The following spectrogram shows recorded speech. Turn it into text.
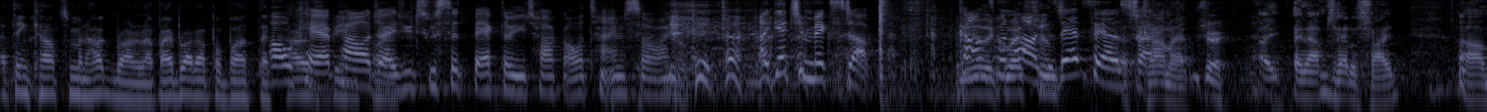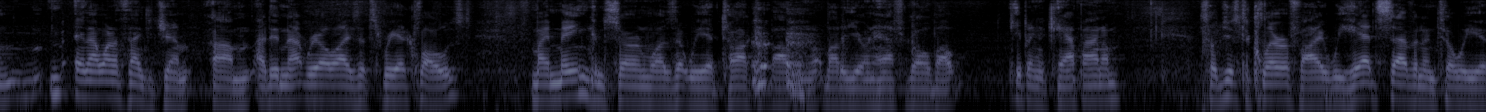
I think Councilman Hug brought it up. I brought up about the cars Okay, I being apologize. parked. You two sit back there, you talk all the time, so I, I get you mixed up. Any Councilman Hug, is questions? that That's a comment. Sure. I- And I'm satisfied. Um, And I want to thank you, Jim. Um, I did not realize that three had closed. My main concern was that we had talked about, about a year and a half ago, about keeping a cap on them. So just to clarify, we had seven until we, uh,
